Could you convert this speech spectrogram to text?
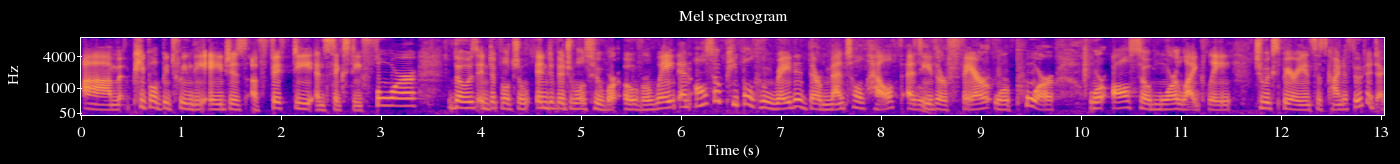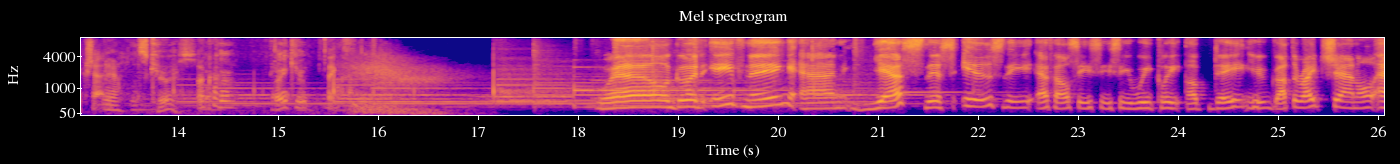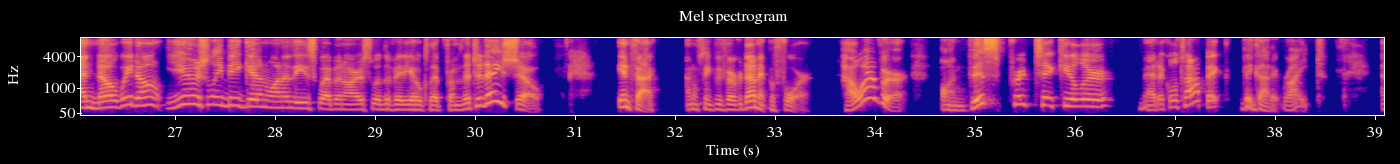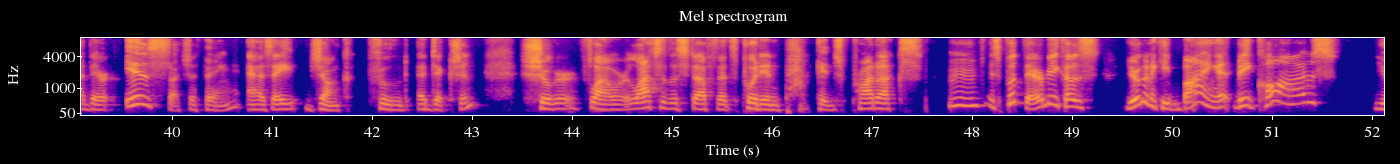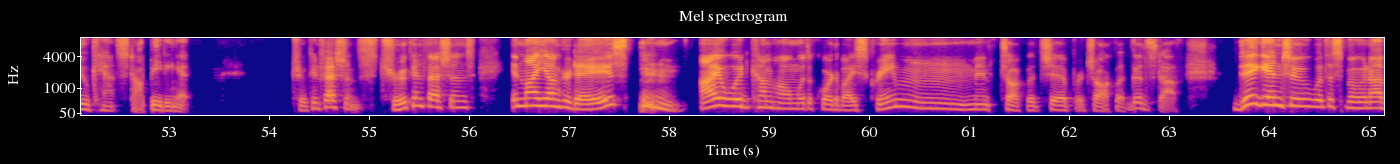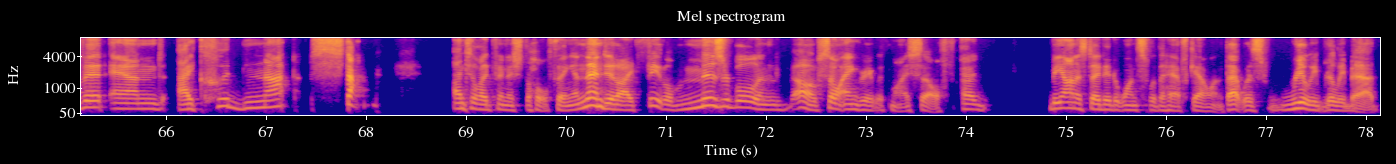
Um, people between the ages of 50 and 64, those individual, individuals who were overweight, and also people who rated their mental health as Ooh. either fair or poor were also more likely to experience this kind of food addiction. Yeah, that's curious. Okay. okay. Thank you. Thanks. Well, good evening. And yes, this is the FLCCC weekly update. You've got the right channel. And no, we don't usually begin one of these webinars with a video clip from the Today Show. In fact, I don't think we've ever done it before. However, on this particular medical topic, they got it right. There is such a thing as a junk food addiction. Sugar, flour, lots of the stuff that's put in packaged products mm, is put there because you're going to keep buying it because you can't stop eating it. True confessions, true confessions. In my younger days, I would come home with a quart of ice cream, mm, mint chocolate chip or chocolate, good stuff. Dig into with a spoon of it, and I could not stop until I'd finished the whole thing. And then did I feel miserable and oh, so angry with myself. Be honest, I did it once with a half gallon. That was really, really bad.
